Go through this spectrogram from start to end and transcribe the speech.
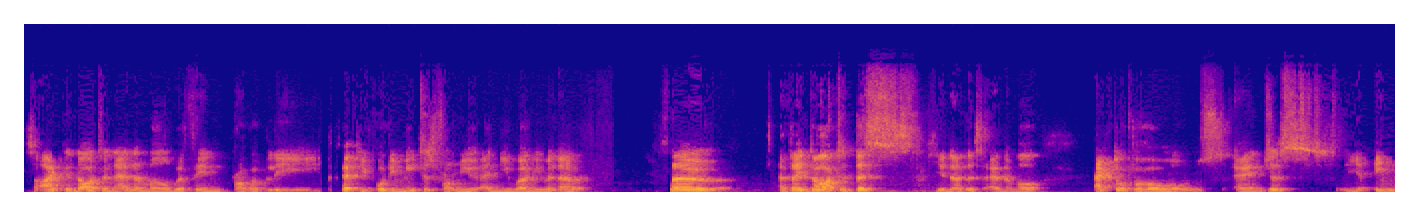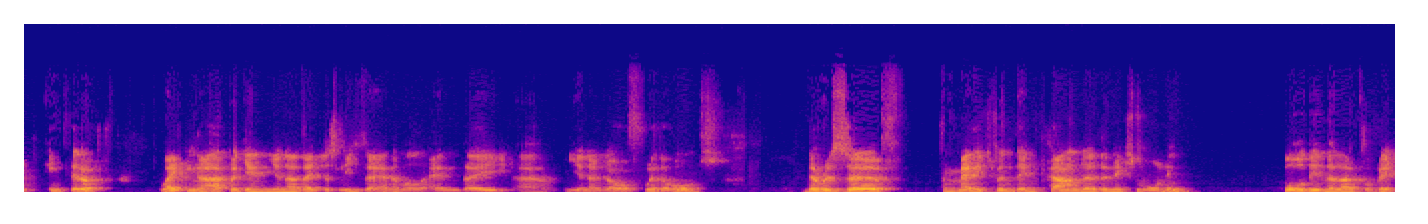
So I can dart an animal within probably 30, 40 meters from you and you won't even know it. So they darted this, you know, this animal, act the horns and just in, instead of waking her up again, you know, they just leave the animal and they, uh, you know, go off with the horns. The reserve management then found her the next morning, called in the local vet,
